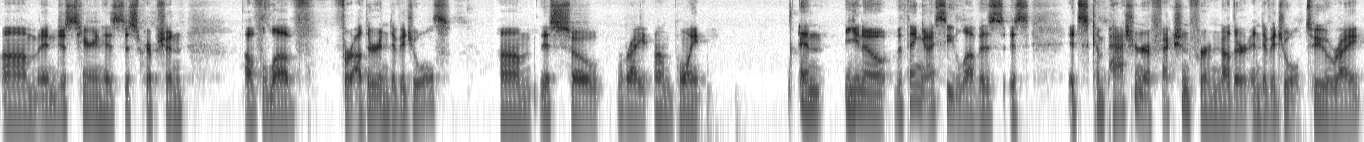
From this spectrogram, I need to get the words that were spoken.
Um, and just hearing his description of love for other individuals um, is so right on point. And you know, the thing I see love is is it's compassion or affection for another individual too, right?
